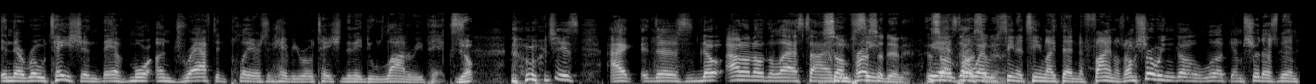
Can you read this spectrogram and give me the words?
in their rotation, they have more undrafted players in heavy rotation than they do lottery picks. Yep. Which is, I there's no, I don't know the last time It's unprecedented. Seen, It's yeah, there's no way we've unprecedented. seen a team like that in the finals. I'm sure we can go look. I'm sure there's been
